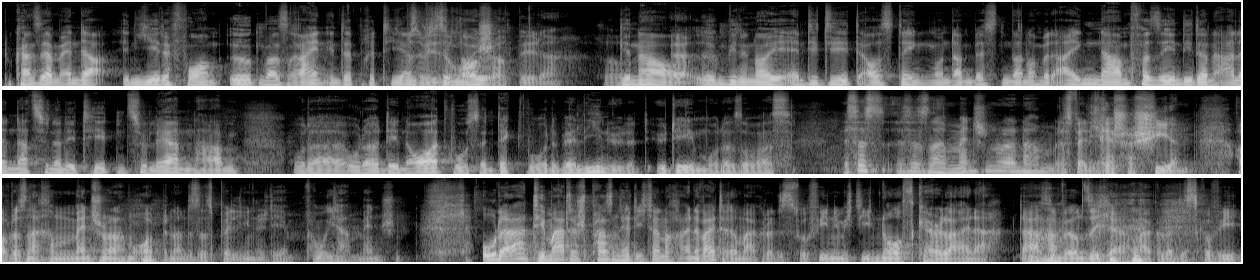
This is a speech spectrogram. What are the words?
du kannst ja am Ende in jede Form irgendwas rein interpretieren. Das sind wie diese Rorschach-Bilder. So. Genau, ja. irgendwie eine neue Entität ausdenken und am besten dann noch mit Eigennamen versehen, die dann alle Nationalitäten zu lernen haben. Oder, oder den Ort, wo es entdeckt wurde, Berlin-Ödem oder sowas. Ist das, ist das nach einem Menschen oder nach einem, das werde ich recherchieren, ob das nach einem Menschen oder nach einem Ort benannt ist, das Berlin-Ödem. Vermutlich nach einem Menschen. Oder thematisch passend hätte ich da noch eine weitere Makuladystrophie, nämlich die North Carolina. Da Aha. sind wir uns sicher, Makuladystrophie.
